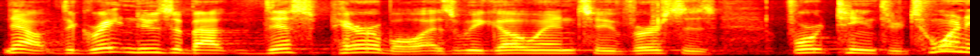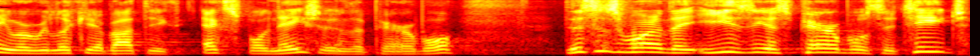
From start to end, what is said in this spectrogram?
Now, the great news about this parable as we go into verses 14 through 20, where we look about the explanation of the parable, This is one of the easiest parables to teach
